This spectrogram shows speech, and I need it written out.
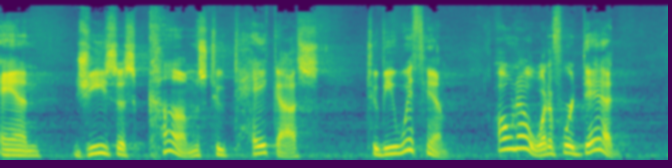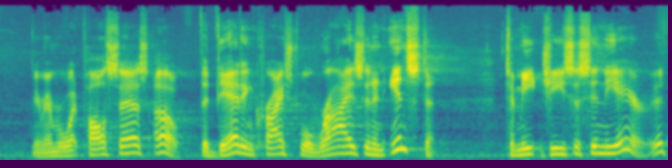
and Jesus comes to take us to be with him. Oh no, what if we're dead? You remember what Paul says? Oh, the dead in Christ will rise in an instant to meet Jesus in the air. It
